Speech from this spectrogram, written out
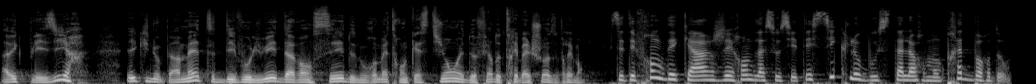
avec plaisir et qui nous permettent d'évoluer, d'avancer, de nous remettre en question et de faire de très belles choses, vraiment. C'était Franck Descartes, gérant de la société Cycloboost à Lormont, près de Bordeaux.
